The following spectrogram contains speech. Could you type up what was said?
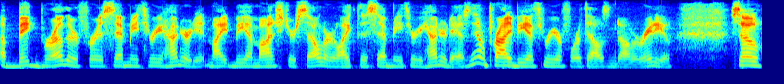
a big brother for a 7300, it might be a monster seller like the 7300 has, and it'll probably be a three or four thousand dollar radio. So.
